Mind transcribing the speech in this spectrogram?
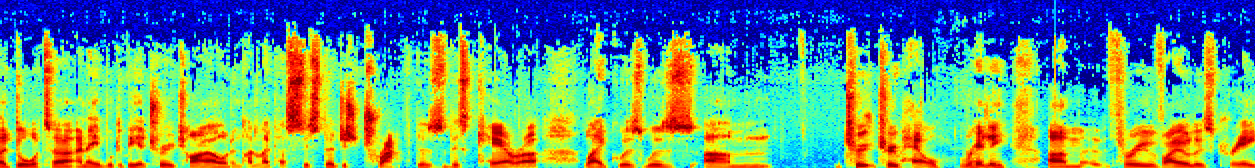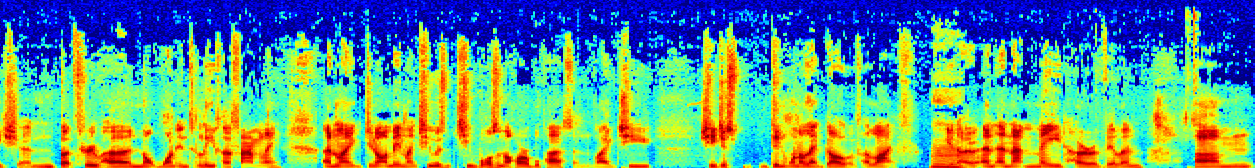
her daughter unable to be a true child and kind of like her sister just trapped as this carer like was was um true true hell really um through viola's creation but through her not wanting to leave her family and like do you know what i mean like she was she wasn't a horrible person like she she just didn't want to let go of her life, mm. you know, and, and that made her a villain. Um,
